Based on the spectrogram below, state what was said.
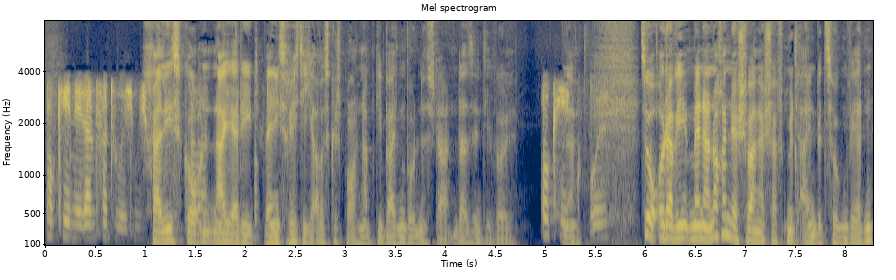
Okay, nee, dann vertue ich mich. Jalisco Aber- und Nayarit, wenn ich es richtig ausgesprochen habe, die beiden Bundesstaaten, da sind die wohl. Okay, Ja. cool. So, oder wie Männer noch in der Schwangerschaft mit einbezogen werden.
